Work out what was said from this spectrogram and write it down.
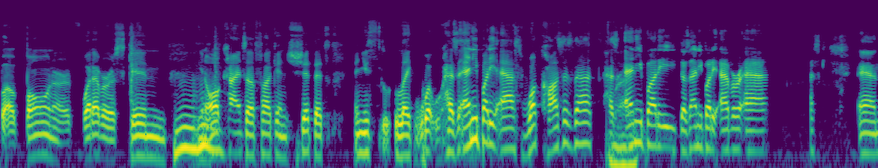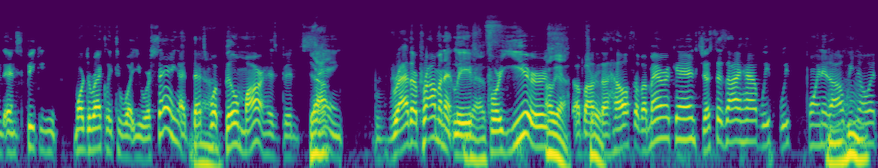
bone or whatever, skin, you know, all kinds of fucking shit that's, and you like, what has anybody asked what causes that? Has Right. anybody, does anybody ever ask? And, and speaking more directly to what you were saying, uh, that's Yeah. what Bill Maher has been Yeah. saying rather prominently Yes. for years Oh, yeah, about true. the health of Americans, just as I have. We've we've pointed out, we Mm-hmm. know it,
